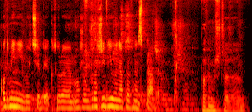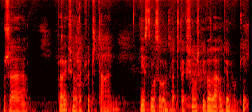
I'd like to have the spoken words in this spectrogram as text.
odmieniły ciebie, które może uwrażliwiły na pewne sprawy? Powiem szczerze, że parę książek przeczytałem. Nie jestem osobą, która czyta książki, wolę audiobooki.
